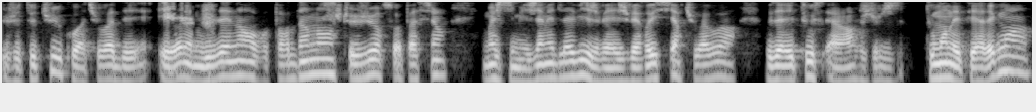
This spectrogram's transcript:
je te tue, quoi, tu vois. Des... Et elle, elle me disait, non, reporte d'un an, je te jure, sois patient. moi, je dis, mais jamais de la vie, je vais, je vais réussir, tu vas voir. Vous allez tous, alors, je, tout le monde était avec moi, hein,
